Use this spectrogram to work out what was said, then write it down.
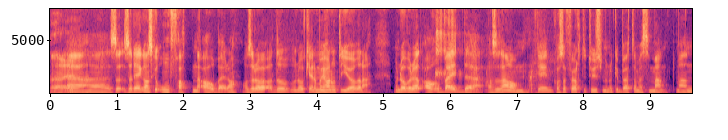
Eh, så, så det er ganske omfattende arbeid. da. Altså da, da, okay, ok, da må vi ha noe til å gjøre det. Men da var det at arbeidet altså sånn om, ok, Det koster 40 000 med noen bøtter med sement, men,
